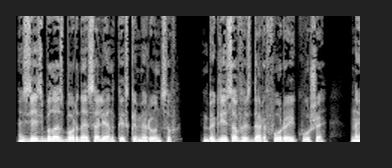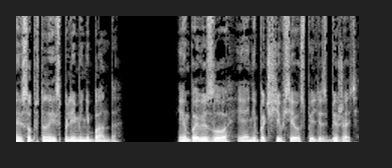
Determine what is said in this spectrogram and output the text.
Здесь была сборная солянка из камерунцев, беглецов из Дарфура и Куша, на и, собственно, из племени банда. Им повезло, и они почти все успели сбежать,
